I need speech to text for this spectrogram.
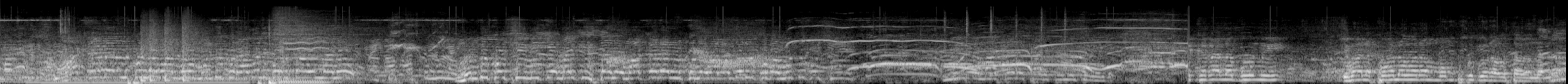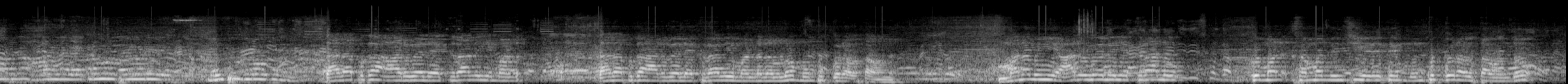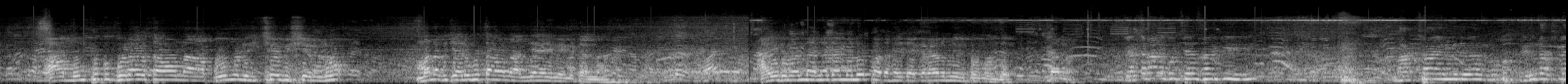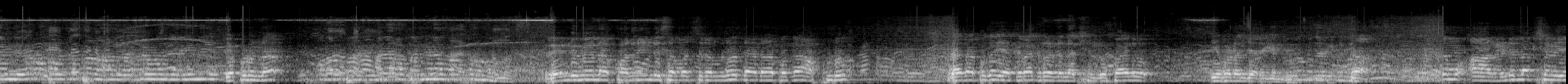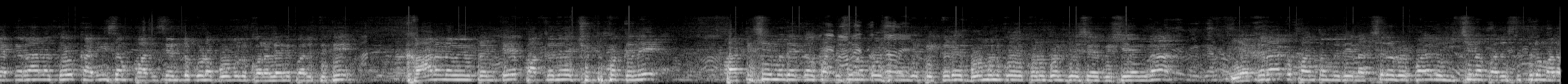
మాట్లాడాలనుకున్న వాళ్ళు ముందుకు రామని కోరుతా ఉన్నాను. ముందుకొచ్చి మీకే మైక్ ఇస్తాను. మాట్లాడాలనుకున్న వాళ్ళందరూ కూడా ముందుకొచ్చి మీరే మాట్లాడే కార్యక్రమం చేయండి. ఎకరాల భూమి ఇవాళ పోలవరం ముంపుకు గురవుతా ఉందన్న దాదాపుగా ఆరు వేల ఎకరాలు ఈ మండలం దాదాపుగా ఆరు వేల ఎకరాలు ఈ మండలంలో ముంపుకు గురవుతా ఉన్నాయి మనం ఈ ఆరు వేల ఎకరాలు సంబంధించి ఏదైతే ముంపుకు గురవుతా ఉందో ఆ ముంపుకు గురవుతా ఉన్న ఆ భూములు ఇచ్చే విషయంలో మనకు జరుగుతా ఉన్న అన్యాయం ఏమిటన్నా? ఐదు మంది అన్నదమ్ములు పదహైదు ఎకరాల మీద భూమి ఉంది. ఎకరాలకు వచ్చేసరికి లక్ష ఎనిమిది వేల రెండు లక్షల ఎనిమిది వేల రూపాయలు చొప్పున నాలుగు లక్షలు ఇవ్వడం జరిగింది. ఎప్పుడున్నా? రెండు వేల పన్నెండు సంవత్సరంలో దాదాపుగా అప్పుడు దాదాపుగా ఎకరాకు రెండు లక్షల రూపాయలు ఇవ్వడం జరిగింది. ఆ. రెండు లక్షల ఎకరాలతో కనీసం పది సెంట్లు కూడా భూములు కొనలేని పరిస్థితి. కారణం ఏమిటంటే పక్కనే చుట్టుపక్కనే పట్టిసీమ దగ్గర పట్టిసీమ కోసం అని చెప్పి ఇక్కడే భూములు కొనుగోలు చేసే విషయంగా ఎకరాకు పంతొమ్మిది లక్షల రూపాయలు ఇచ్చిన పరిస్థితులు మన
